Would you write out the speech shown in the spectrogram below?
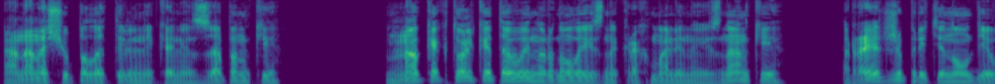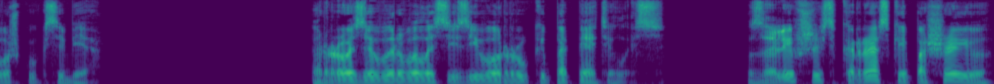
Она нащупала тыльный конец запонки, но как только та вынырнула из накрахмаленной изнанки, Реджи притянул девушку к себе. Рози вырвалась из его рук и попятилась. Залившись краской по шею,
